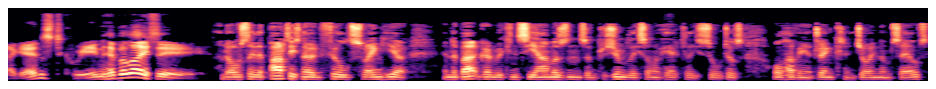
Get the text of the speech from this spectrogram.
against Queen Hippolyte. And obviously, the party's now in full swing here. In the background, we can see Amazons and presumably some of Hercules' soldiers all having a drink and enjoying themselves.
